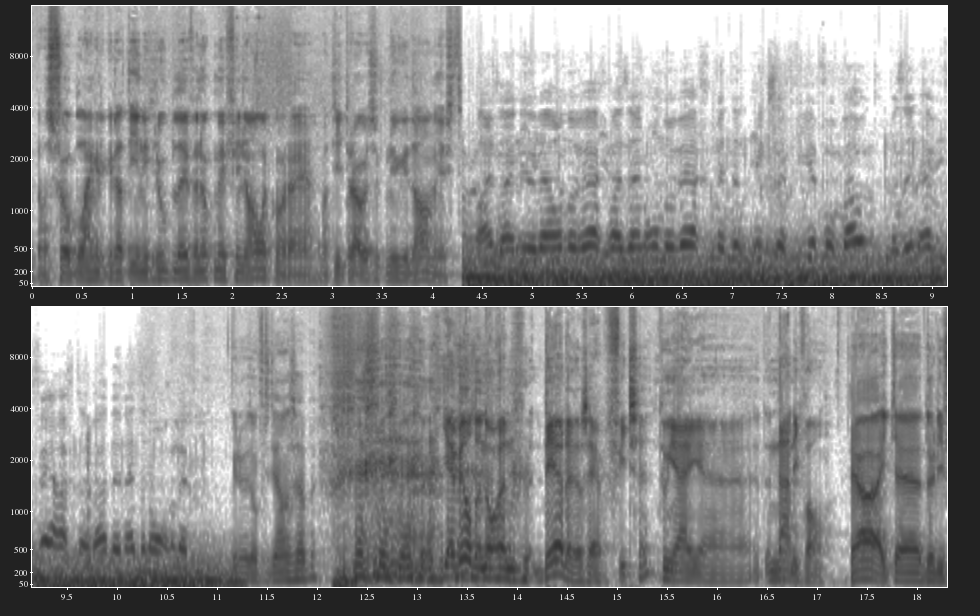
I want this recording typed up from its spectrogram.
Het was veel belangrijker dat hij in de groep bleef en ook mee finale kon rijden. Wat hij trouwens ook nu gedaan heeft. Wij zijn nu wel onderweg. Wij zijn onderweg met een XF4 voor Wout. We zijn even ver achter. We hadden net een ongeluk. Kunnen we het over iets anders hebben? jij wilde nog een derde reserve fietsen toen jij uh, na die val. Ja, ik, uh, door, die,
